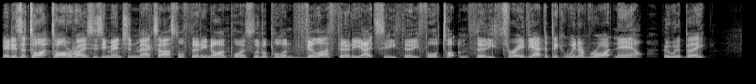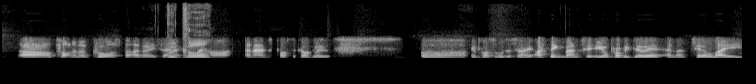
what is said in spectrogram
It is a tight title race, as you mentioned, Max. Arsenal 39 points, Liverpool and Villa 38, City 34, Tottenham 33. If you had to pick a winner right now, who would it be? Oh, Tottenham, of course, but I'm only saying Good that 'cause my call. heart and Ange Postecoglou. Oh, impossible to say. I think Man City will probably do it, and until they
